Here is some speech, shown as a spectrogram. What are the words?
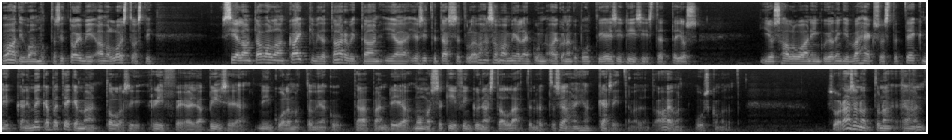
vaativaa, mutta se toimii aivan loistavasti – siellä on tavallaan kaikki, mitä tarvitaan, ja, ja sitten tässä tulee vähän sama mieleen kuin aikoinaan, kun puhuttiin ACDCistä, että jos, jos haluaa niin kuin jotenkin väheksyä sitä tekniikkaa, niin menkääpä tekemään tollaisia riffejä ja biisejä niin kuolemattomia kuin tämä bändi, ja muun muassa Kiifin kynästä on lähtenyt, että se on ihan käsittämätöntä, aivan uskomatonta. Suoraan sanottuna ihan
